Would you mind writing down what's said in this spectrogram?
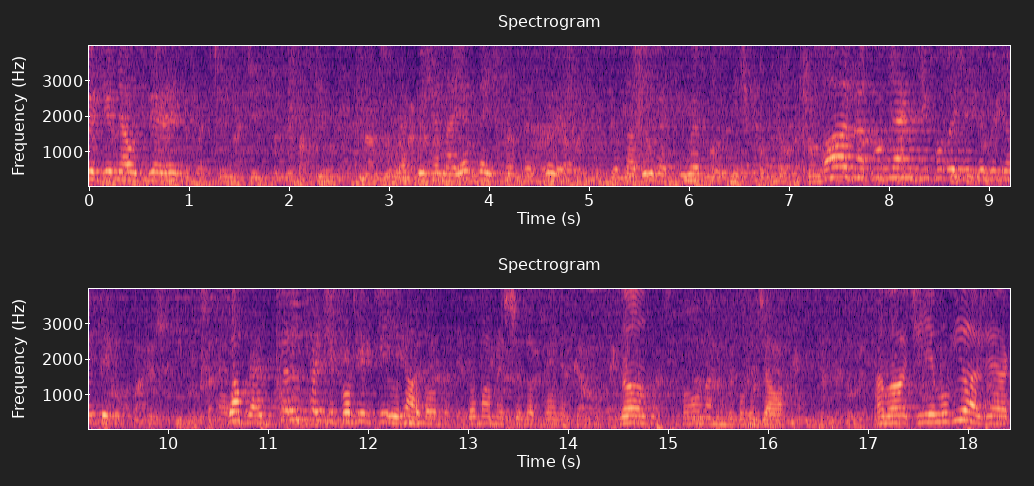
będzie miał dwie ręce. w efekcie na dzień przed wypadkiem nadzór Jak ty się na jednej skoncentruje, to ta druga ci łeb A, zapomniałem ci powiedzieć, żebyś oddychał. Dobra, to jutro ci powiem pięć razy. Do mamy jeszcze zadzwonię, No, bo ona mi nie powiedziała. a mama ci nie mówiła, że jak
